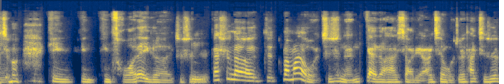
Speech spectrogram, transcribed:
就 挺挺挺挫的一个，就是，但是呢，就慢慢的我其实能 get 到他的笑点，而且我觉得他其实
